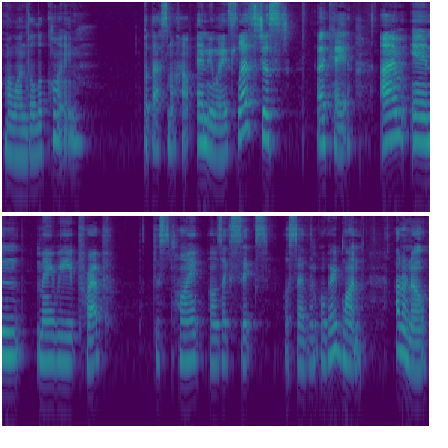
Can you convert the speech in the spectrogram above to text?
my one dollar coin. But that's not how. Anyways, let's just okay. I'm in maybe prep at this point. I was like six or seven or grade one. I don't know.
